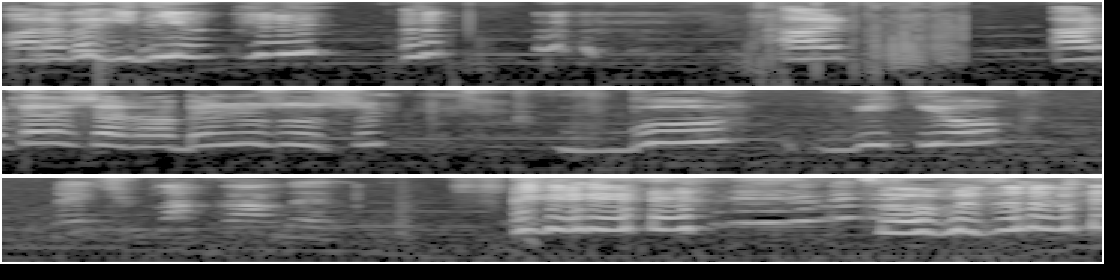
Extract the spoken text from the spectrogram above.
Araba gidiyor. Ar- Arkadaşlar haberiniz olsun. Bu video Ben çıplak kaldım. Tövbe tövbe.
